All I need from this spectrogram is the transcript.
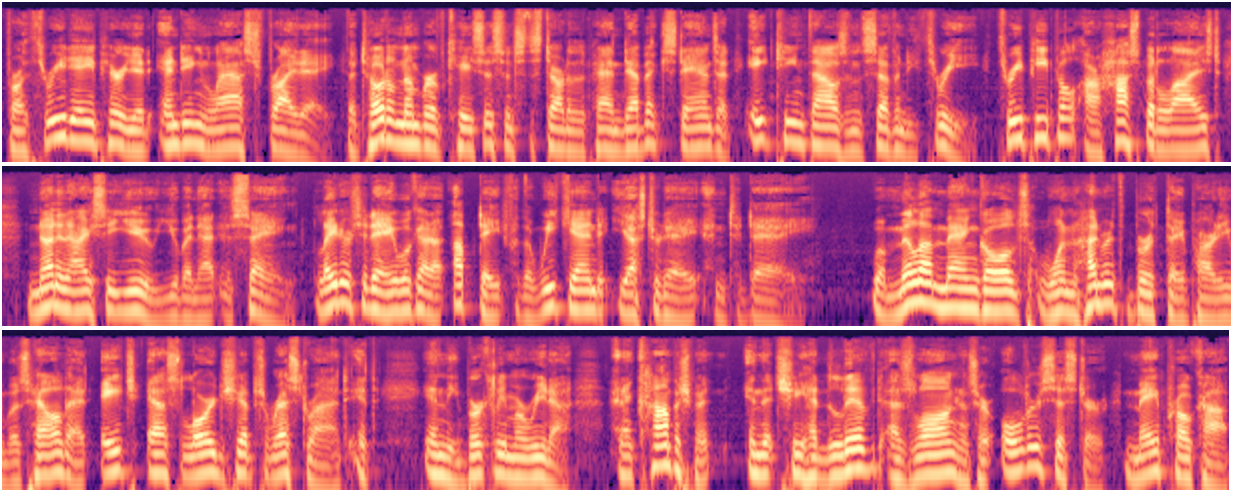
for a three day period ending last Friday. The total number of cases since the start of the pandemic stands at 18,073. Three people are hospitalized, none in ICU, Ubinet is saying. Later today, we'll get an update for the weekend, yesterday, and today. Wamila Mangold's 100th birthday party was held at H.S. Lordship's restaurant in the Berkeley Marina, an accomplishment in that she had lived as long as her older sister, May Prokop,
